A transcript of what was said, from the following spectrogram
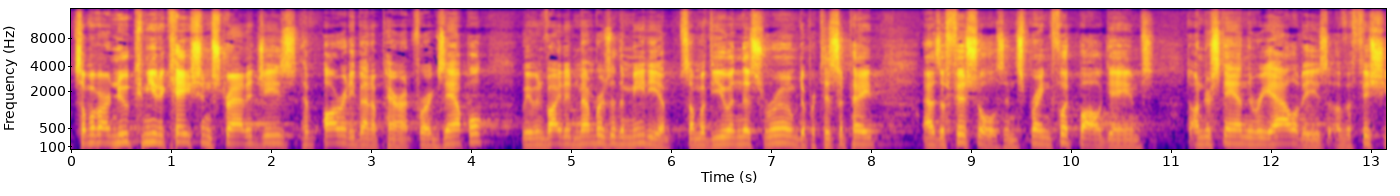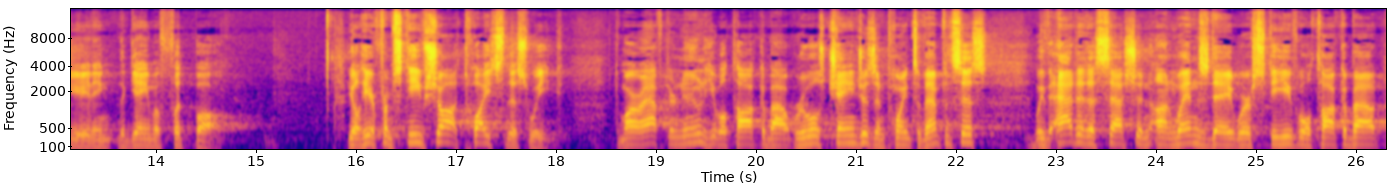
Some of our new communication strategies have already been apparent. For example, we've invited members of the media, some of you in this room, to participate as officials in spring football games to understand the realities of officiating the game of football. You'll hear from Steve Shaw twice this week. Tomorrow afternoon, he will talk about rules changes and points of emphasis. We've added a session on Wednesday where Steve will talk about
